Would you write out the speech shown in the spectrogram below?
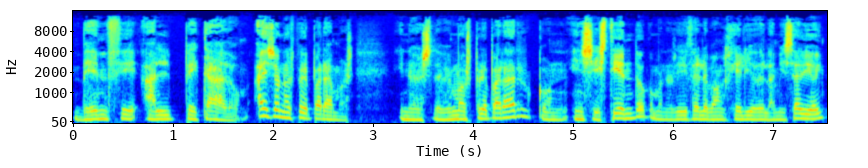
vence al pecado. A eso nos preparamos y nos debemos preparar con insistiendo, como nos dice el evangelio de la misa de hoy,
